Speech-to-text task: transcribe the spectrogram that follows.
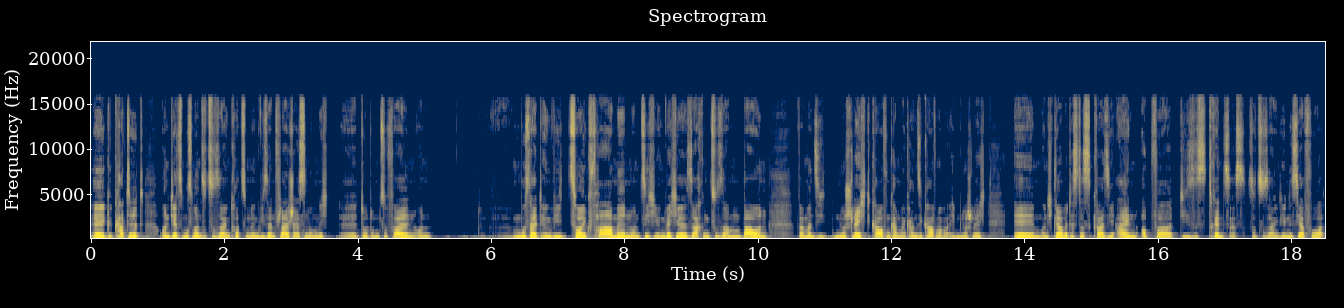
äh, gecuttet und jetzt muss man sozusagen trotzdem irgendwie sein Fleisch essen, um nicht äh, tot umzufallen und muss halt irgendwie Zeug farmen und sich irgendwelche Sachen zusammenbauen, weil man sie nur schlecht kaufen kann. Man kann sie kaufen, aber eben nur schlecht. Ähm, und ich glaube, dass das quasi ein Opfer dieses Trends ist, sozusagen, den es ja vor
